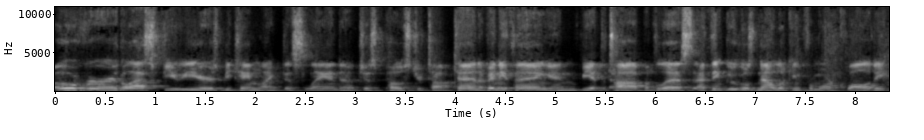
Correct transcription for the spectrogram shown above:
over the last few years became like this land of just post your top 10 of anything and be at the top of lists. And I think Google's now looking for more quality,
